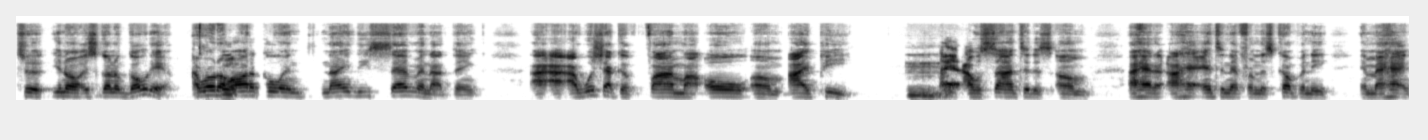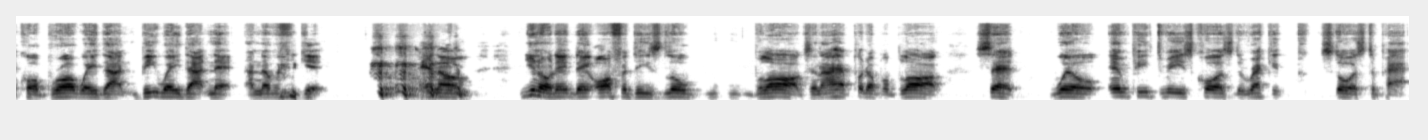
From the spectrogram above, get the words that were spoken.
to you know, it's gonna go there. I wrote an Well- article in '97, I think. I, I I wish I could find my old um IP Mm, I, had- I was signed to this. Um, I had a, I had internet from this company in Manhattan called broadway dot Broadway.bway.net. I never forget. and um, you know, they they offered these little blogs, and I had put up a blog said, "Will MP3s cause the record stores to pack?"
